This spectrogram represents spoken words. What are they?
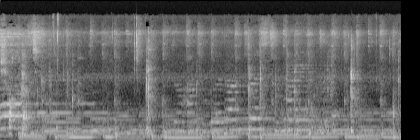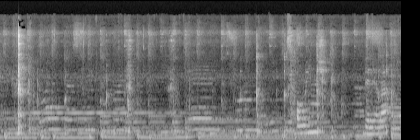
Chocolate. Orange, vanilla.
